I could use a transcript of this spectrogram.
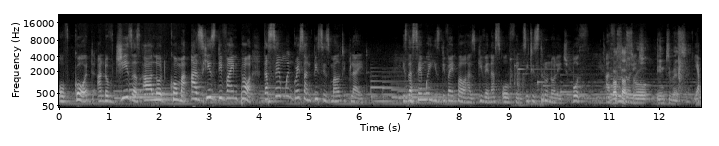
of God and of Jesus our Lord, comma, as his divine power. The same way grace and peace is multiplied is the same way his divine power has given us all things. It is through knowledge. Both are Both through are knowledge. through intimacy. Yep.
